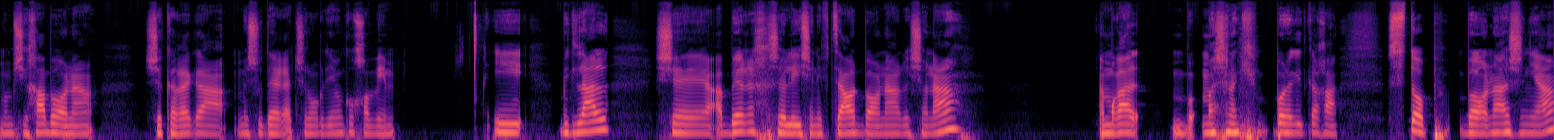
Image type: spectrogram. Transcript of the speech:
ממשיכה בעונה שכרגע משודרת של רוקדים עם כוכבים, היא בגלל שהברך שלי, שנפצעה עוד בעונה הראשונה, אמרה, מה שנגיד, בוא נגיד ככה, סטופ בעונה השנייה,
